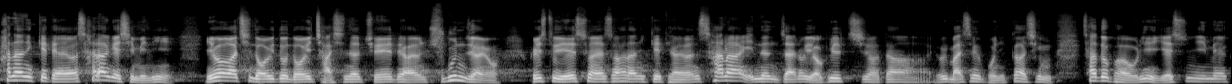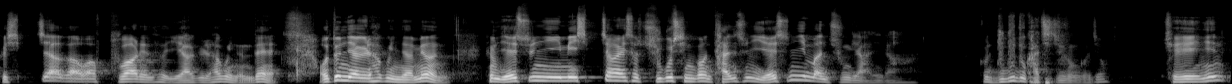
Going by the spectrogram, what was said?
하나님께 대하여 살아계심이니 이와 같이 너희도 너희 자신을 죄에 대하여 죽은 자요 그리스도 예수 안에서 하나님께 대하여 살아있는 자로 여길지어다. 여기 말씀을 보니까 지금 사도 바울이 예수님의 그 십자가와 부활에서 이야기를 하고 있는데 어떤 이야기를 하고 있냐면 그럼 예수님이 십자가에서 죽으신 건 단순히 예수님만 죽은 게 아니다. 그럼 누구도 같이 죽은 거죠? 죄인인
